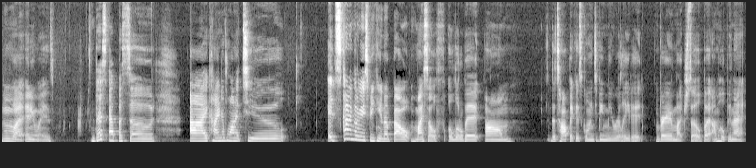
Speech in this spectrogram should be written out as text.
But, anyways, this episode, I kind of wanted to. It's kind of to be speaking about myself a little bit. Um, the topic is going to be me related, very much so, but I'm hoping that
